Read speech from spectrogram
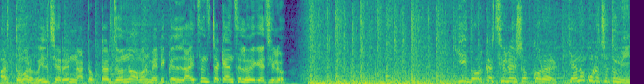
আর তোমার হুইল চেয়ারের নাটকটার জন্য আমার মেডিকেল লাইসেন্সটা ক্যান্সেল হয়ে গেছিল। কি দরকার ছিল এসব করার? কেন করেছ তুমি?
